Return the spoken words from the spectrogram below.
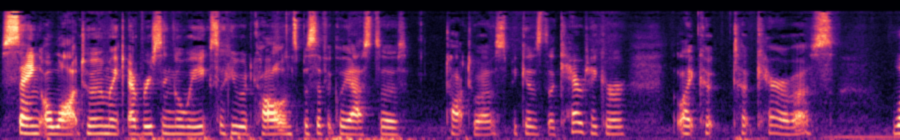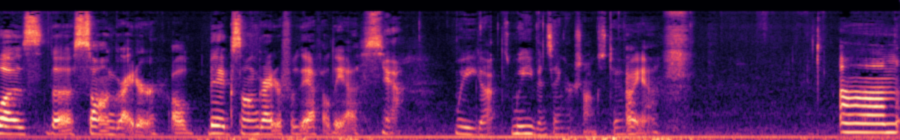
sang a lot to him like every single week. So he would call and specifically ask to talk to us because the caretaker, like, took care of us, was the songwriter, a big songwriter for the FLDS. Yeah, we got we even sang her songs too. Oh yeah. Um,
